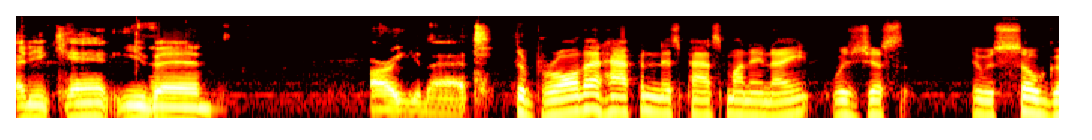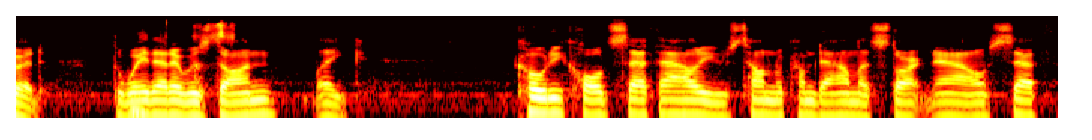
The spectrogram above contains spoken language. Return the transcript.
And you can't even argue that. The brawl that happened this past Monday night was just, it was so good. The way that it was done, like, Cody called Seth out. He was telling him to come down. Let's start now. Seth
